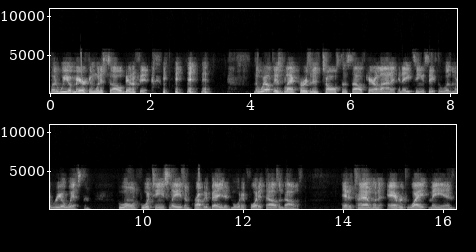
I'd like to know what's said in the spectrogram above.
but we American when it's to our benefit. the wealthiest black person in Charleston, South Carolina in 1860 was Maria Weston, who owned 14 slaves and property valued at more than $40,000 at a time when the average white man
